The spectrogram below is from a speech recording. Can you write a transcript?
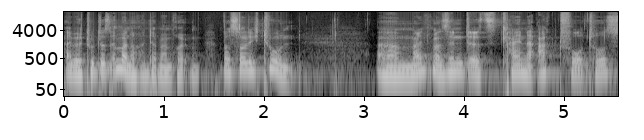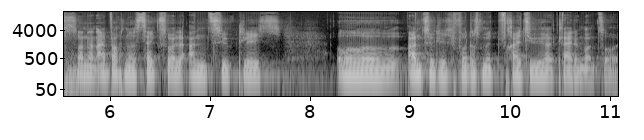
aber er tut das immer noch hinter meinem Rücken. Was soll ich tun? Ähm, manchmal sind es keine Aktfotos, sondern einfach nur sexuell anzüglich, uh, anzügliche Fotos mit freizügiger Kleidung und so.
